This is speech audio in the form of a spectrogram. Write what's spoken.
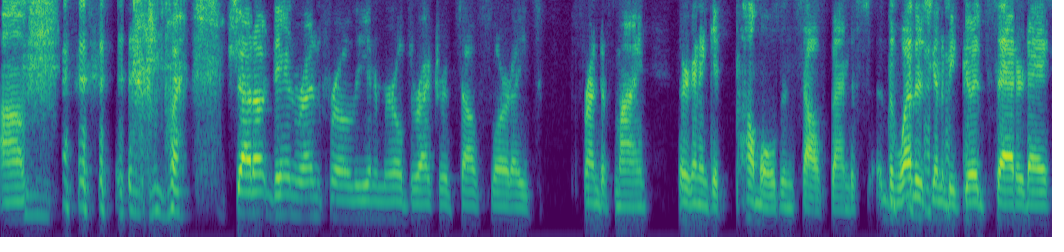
Um, shout out Dan Renfro, the intramural director at South Florida. He's a friend of mine. They're gonna get pummeled in South Bend. The weather's gonna be good Saturday.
